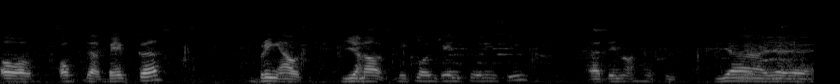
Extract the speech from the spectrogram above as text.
all of the baker bring out. Yeah. Not because when tourists uh, they're not happy. Yeah, yeah, yeah.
